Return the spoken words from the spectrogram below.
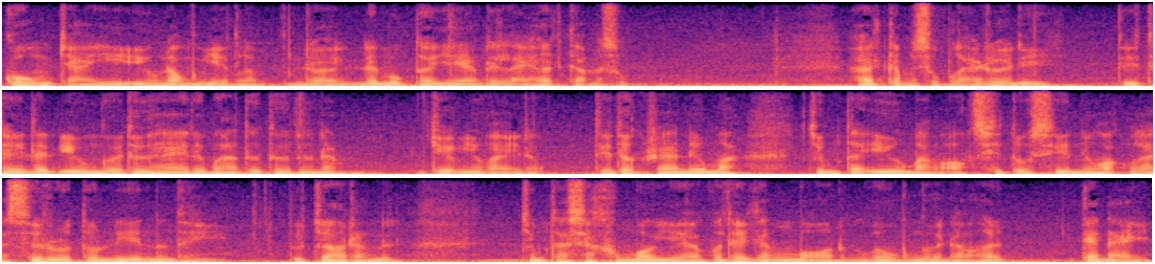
cuồng cháy, yêu nồng nhiệt lắm. Rồi đến một thời gian thì lại hết cảm xúc. Hết cảm xúc lại rời đi. Thì thấy là yêu người thứ hai, thứ ba, thứ tư, thứ năm kiểu như vậy đó. Thì thực ra nếu mà chúng ta yêu bằng oxytocin hoặc là serotonin thì tôi cho rằng chúng ta sẽ không bao giờ có thể gắn bó được với một người nào hết cái này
